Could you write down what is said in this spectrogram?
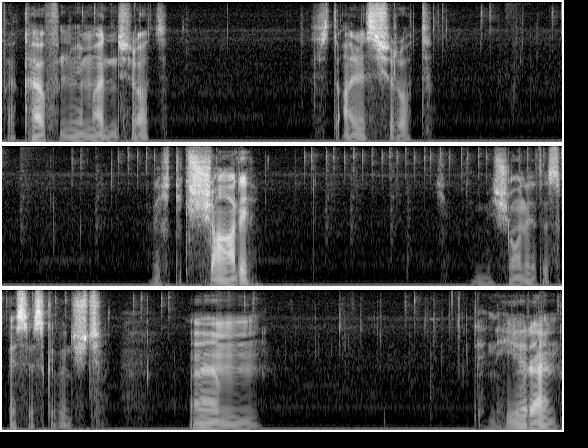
verkaufen wir mal den Schrott. Das ist alles Schrott. Richtig schade. Ich hätte mir schon etwas Besseres gewünscht. Ähm, den hier rein.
